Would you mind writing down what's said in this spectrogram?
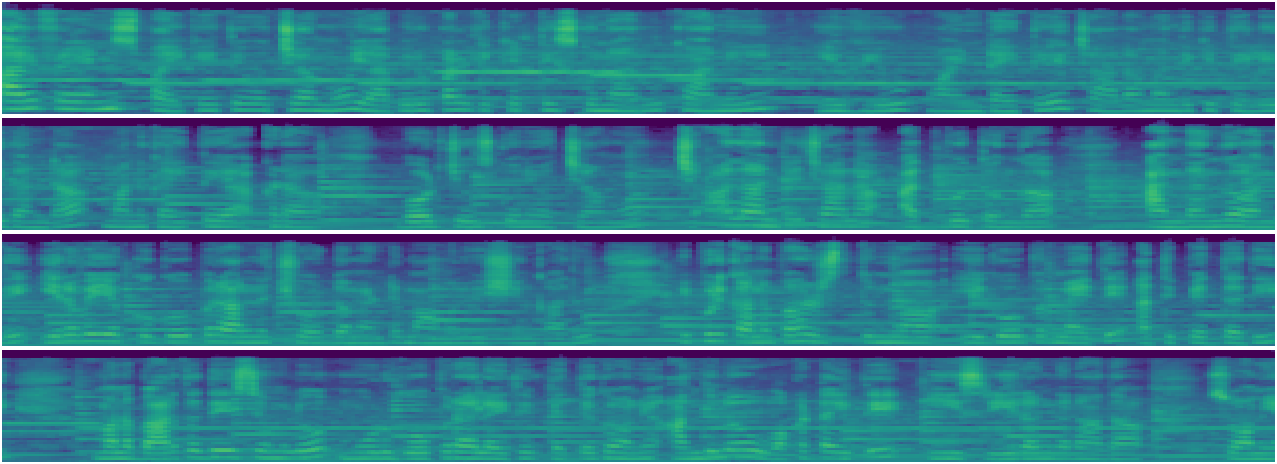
హాయ్ ఫ్రెండ్స్ పైకైతే వచ్చాము. యాభై రూపాయల టికెట్ తీసుకున్నారు. కానీ ఈ వ్యూ పాయింట్ అయితే చాలామందికి తెలియదంట. మనకైతే అక్కడ బోర్డు చూసుకొని వచ్చాము. చాలా అంటే చాలా అద్భుతంగా అందంగా ఉంది. ఇరవై ఒక్క గోపురాలను చూడడం అంటే మామూలు విషయం కాదు. ఇప్పుడు కనపరుస్తున్న ఈ గోపురం అయితే అతి పెద్దది. మన భారతదేశంలో మూడు గోపురాలు అయితే పెద్దగా ఉన్నాయి. అందులో ఒకటైతే ఈ శ్రీరంగనాథ స్వామి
